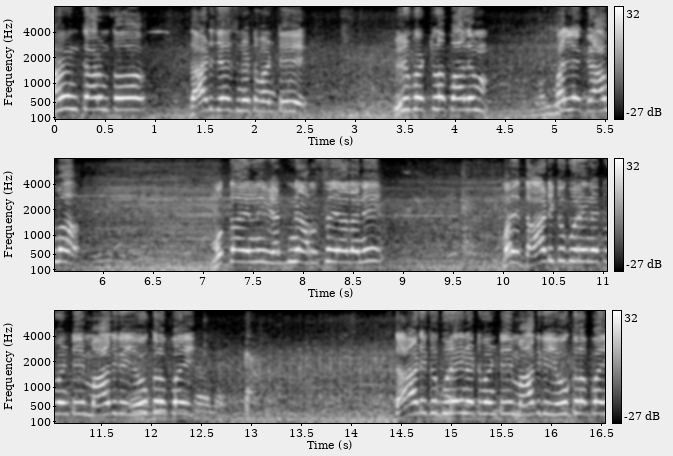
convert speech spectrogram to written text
అహంకారంతో దాడి చేసినటువంటి విరుపెట్లపాలెం పల్లె గ్రామ ముద్దాయిల్ని వెంటనే అరెస్ట్ చేయాలని మరి దాడికి గురైనటువంటి మాదిగ యువకులపై దాడికి గురైనటువంటి మాదిగ యువకులపై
